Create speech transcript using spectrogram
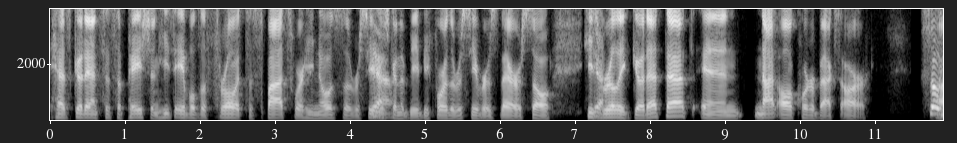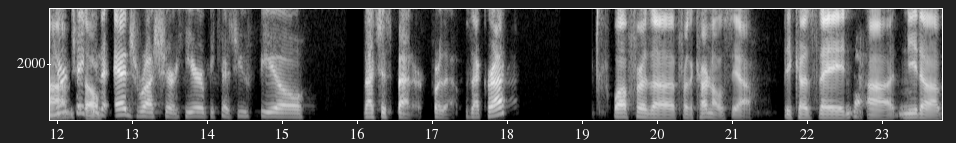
has good anticipation. He's able to throw it to spots where he knows the receiver's Yeah. going to be before the receiver's there. So he's Yeah. really good at that, and not all quarterbacks are. so you're um, taking so- the edge rusher here because you feel that's just better for them. Is that correct? Well, for the for the Cardinals, yeah, because they Yeah. uh, need a,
